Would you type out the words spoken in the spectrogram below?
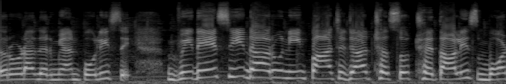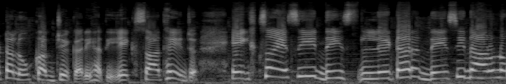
દરોડા દરમિયાન પોલીસે વિદેશી દારૂની પાંચ હજાર છસો છેતાલીસ બોટલો કબજે કરી હતી. એક સાથે જ એકસો એસી લીટર દેશી દારૂનો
